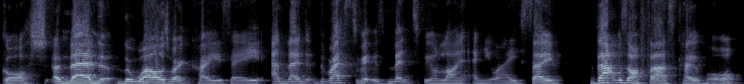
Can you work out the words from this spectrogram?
Gosh. And then the world went crazy. And then the rest of it was meant to be online anyway. So that was our first cohort.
